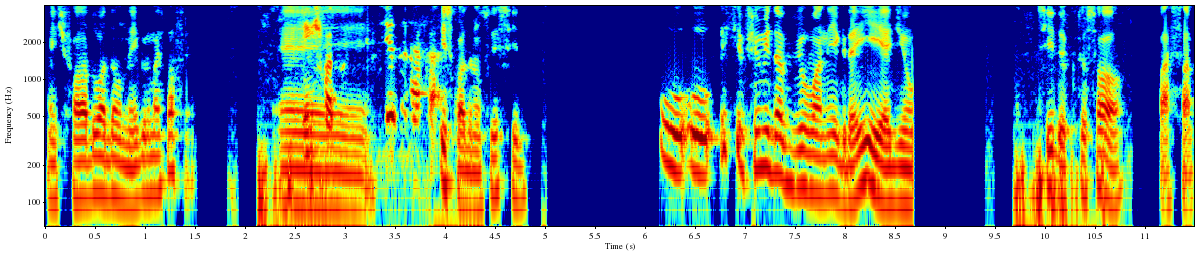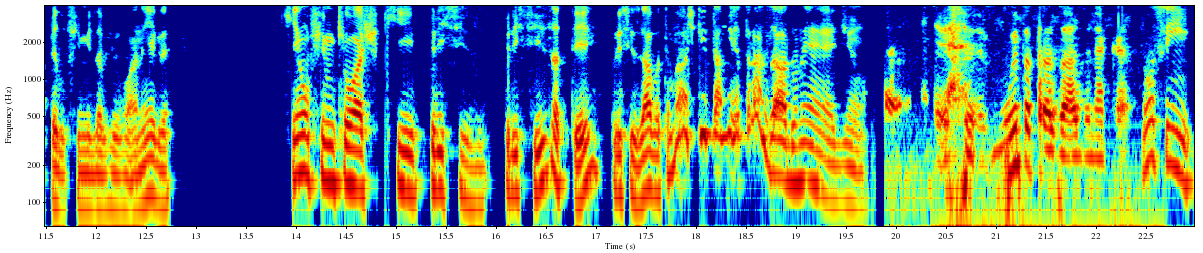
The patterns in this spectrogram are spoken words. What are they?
2022. A gente fala do Adão Negro mais pra frente. É... Tem Esquadrão Suicida, né, cara? Esquadrão Suicida. O, o, esse filme da Viúva Negra aí, é de um. Suicida, que eu só passar pelo filme da Viúva Negra. Que é um filme que eu acho que precisa, precisa ter, precisava ter, mas eu acho que tá meio atrasado, né, Edinho? É muito atrasado, né, cara? Então, assim,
